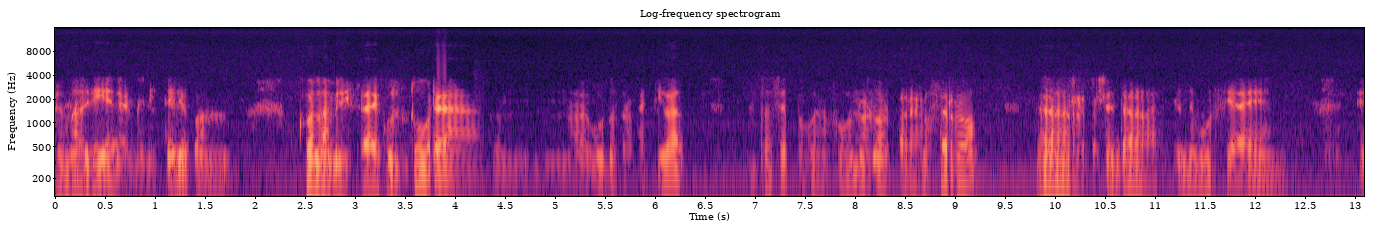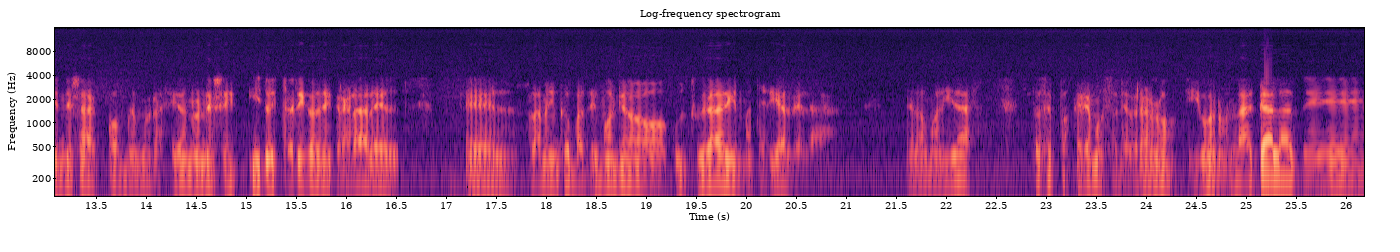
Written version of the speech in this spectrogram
en Madrid, en el Ministerio, con, con la ministra de Cultura, con algún otro festival. Entonces, pues bueno, fue un honor para los ferros eh, representar a la región de Murcia en, en esa conmemoración o en ese hito histórico de declarar el, el flamenco patrimonio cultural y material de la, de la humanidad. Entonces, pues queremos celebrarlo. Y bueno, las galas que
